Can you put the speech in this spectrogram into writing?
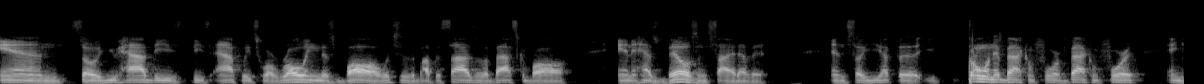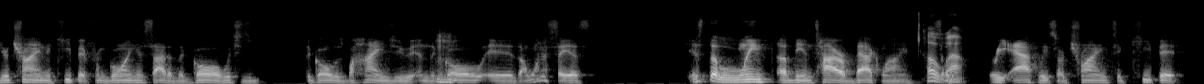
And so you have these these athletes who are rolling this ball, which is about the size of a basketball, and it has bells inside of it. And so you have to you throwing it back and forth, back and forth, and you're trying to keep it from going inside of the goal, which is the goal is behind you, and the mm-hmm. goal is I want to say it's it's the length of the entire back line. Oh so wow! Three athletes are trying to keep it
